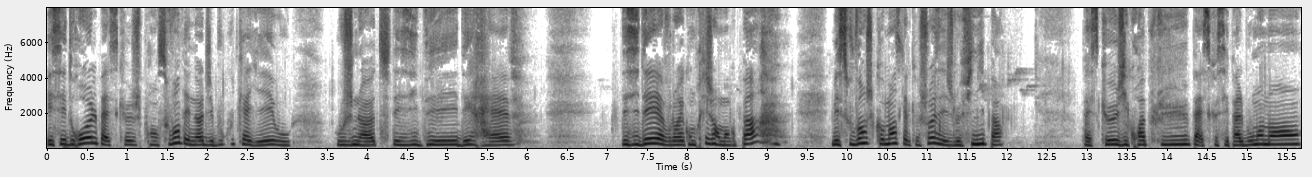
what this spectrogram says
Et c'est drôle parce que je prends souvent des notes, j'ai beaucoup de cahiers où, où je note des idées, des rêves. Des idées, vous l'aurez compris, j'en manque pas. Mais souvent, je commence quelque chose et je le finis pas. Parce que j'y crois plus, parce que c'est pas le bon moment,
